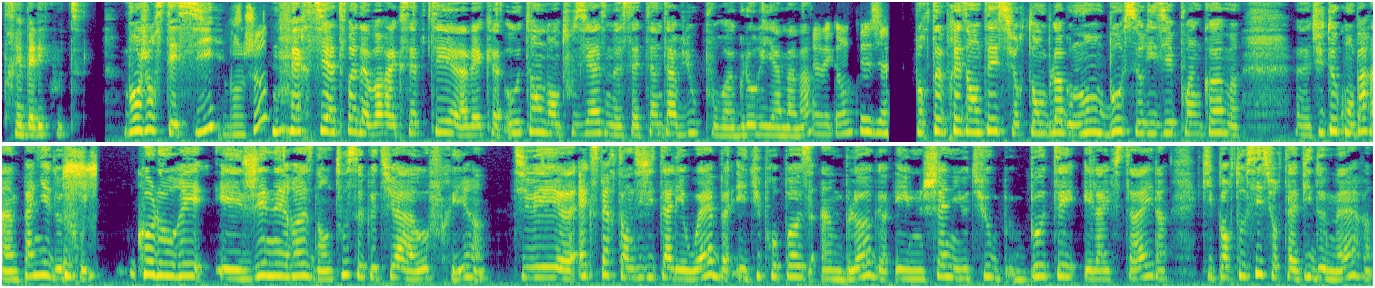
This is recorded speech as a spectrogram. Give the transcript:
Très belle écoute. Bonjour Stécie. Bonjour. Merci à toi d'avoir accepté avec autant d'enthousiasme cette interview pour euh, Gloria Mama. Avec grand plaisir. Pour te présenter sur ton blog monbeaucerisier.com, euh, tu te compares à un panier de fruits, colorée et généreuse dans tout ce que tu as à offrir. Tu es euh, experte en digital et web et tu proposes un blog et une chaîne YouTube beauté et lifestyle qui porte aussi sur ta vie de mère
